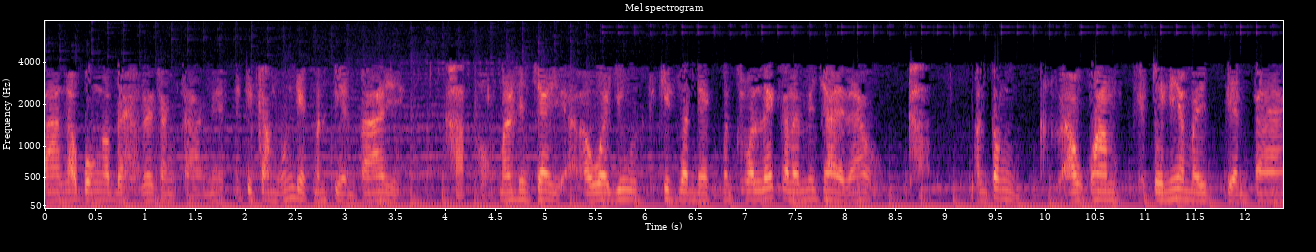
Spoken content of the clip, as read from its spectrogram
การเอาบงเอาแบบอะไรต่างๆเนี่ยพฤติกรรมของเด็กมันเปลี่ยนไป ครับผมมันไม่ใช่เอาอายุคิดว่าเด็กมันตัวเล็กอะไรไม่ใช่แล้ว ครับ มันต้องเอาความตัวเนี้ยมาเปลี่ยนแปลง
